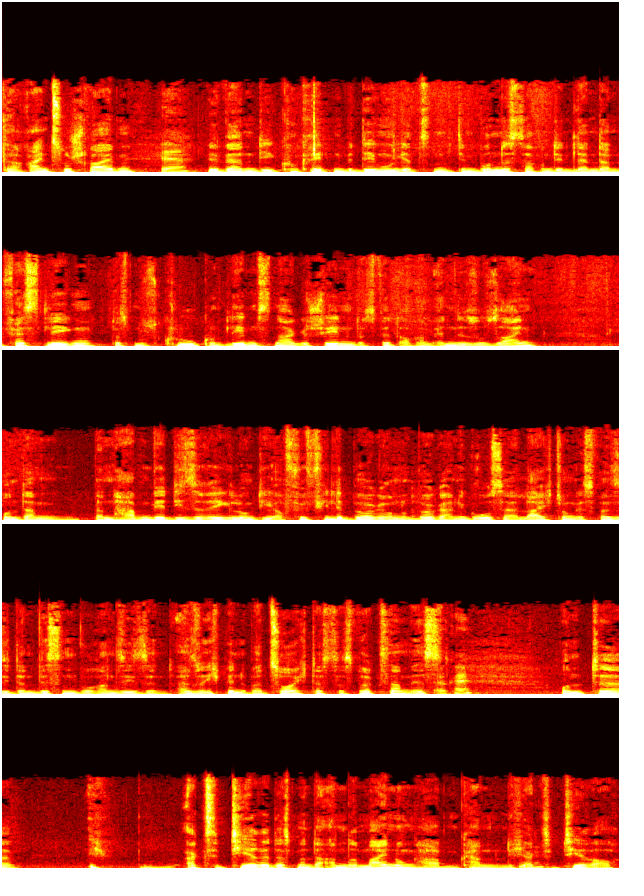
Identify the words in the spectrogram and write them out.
da reinzuschreiben. Ja. Wir werden die konkreten Bedingungen jetzt mit dem Bundestag und den Ländern festlegen. Das muss klug und lebensnah geschehen. Das wird auch am Ende so sein. Und dann, dann haben wir diese Regelung, die auch für viele Bürgerinnen und Bürger eine große Erleichterung ist, weil sie dann wissen, woran sie sind. Also ich bin überzeugt, dass das wirksam ist. Okay. Und äh, akzeptiere, dass man da andere Meinungen haben kann. Und ich akzeptiere auch,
